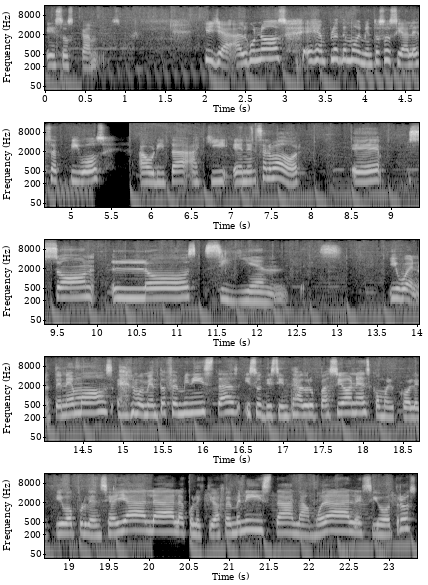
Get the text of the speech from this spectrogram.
esos cambios. Y ya, algunos ejemplos de movimientos sociales activos ahorita aquí en El Salvador eh, son los siguientes. Y bueno, tenemos el movimiento feministas y sus distintas agrupaciones como el colectivo Prudencia Ayala, la colectiva feminista, la Morales y otros.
